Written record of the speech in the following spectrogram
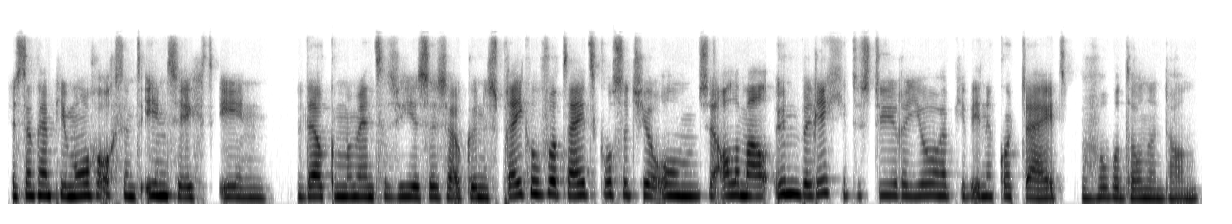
Dus dan heb je morgenochtend inzicht in welke momenten je ze zou kunnen spreken. Hoeveel tijd kost het je om ze allemaal een berichtje te sturen? Joh, heb je binnenkort tijd, bijvoorbeeld dan en dan,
